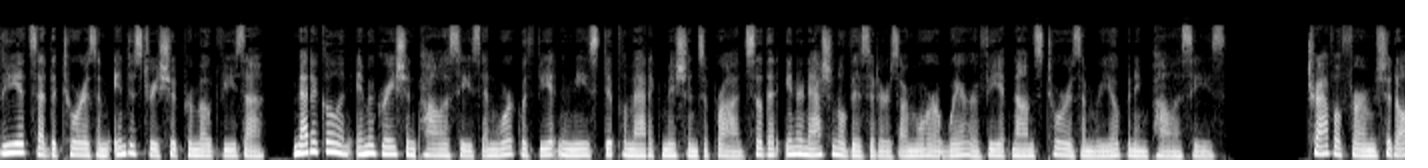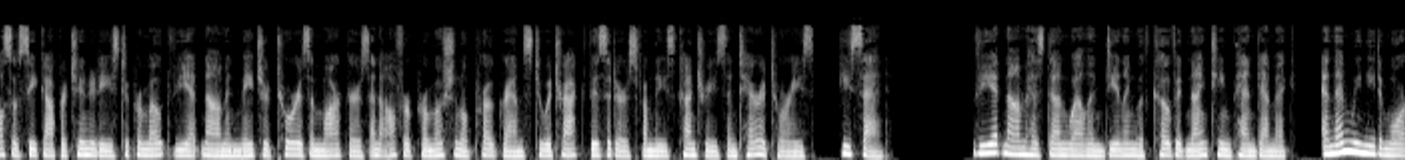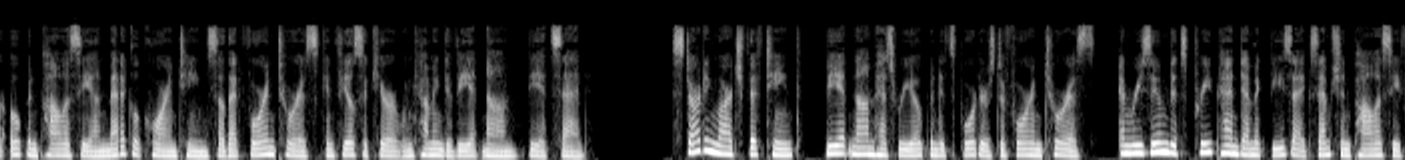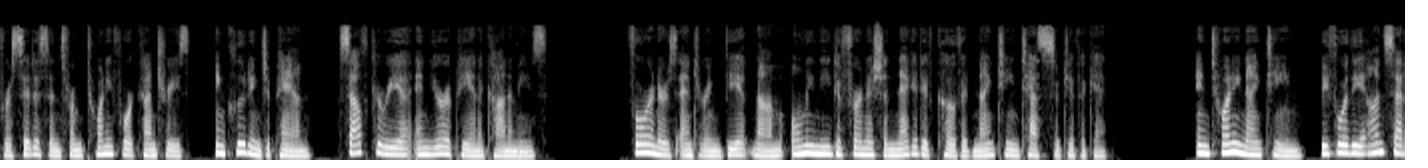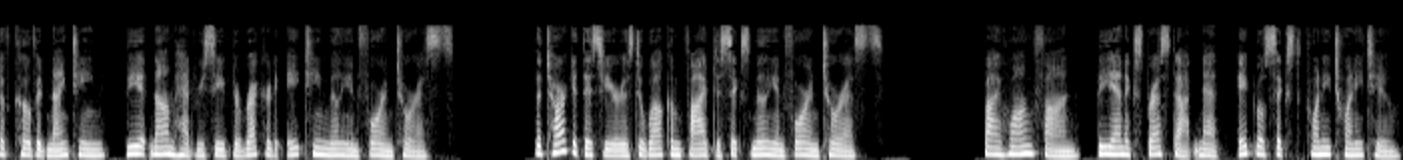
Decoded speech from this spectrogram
Viet said the tourism industry should promote visa, medical, and immigration policies and work with Vietnamese diplomatic missions abroad so that international visitors are more aware of Vietnam's tourism reopening policies. Travel firms should also seek opportunities to promote Vietnam in major tourism markers and offer promotional programs to attract visitors from these countries and territories, he said. Vietnam has done well in dealing with COVID-19 pandemic, and then we need a more open policy on medical quarantine so that foreign tourists can feel secure when coming to Vietnam, Viet said. Starting March 15, Vietnam has reopened its borders to foreign tourists, and resumed its pre pandemic visa exemption policy for citizens from 24 countries, including Japan, South Korea, and European economies. Foreigners entering Vietnam only need to furnish a negative COVID 19 test certificate. In 2019, before the onset of COVID 19, Vietnam had received a record 18 million foreign tourists. The target this year is to welcome 5 to 6 million foreign tourists. By Huang Fan, VnExpress.net, April 6, 2022.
